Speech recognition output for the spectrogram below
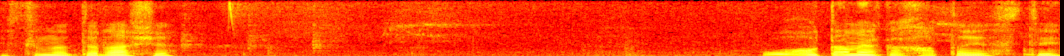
Jestem na tarasie. Wow, tam jaka chata jest, ty.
